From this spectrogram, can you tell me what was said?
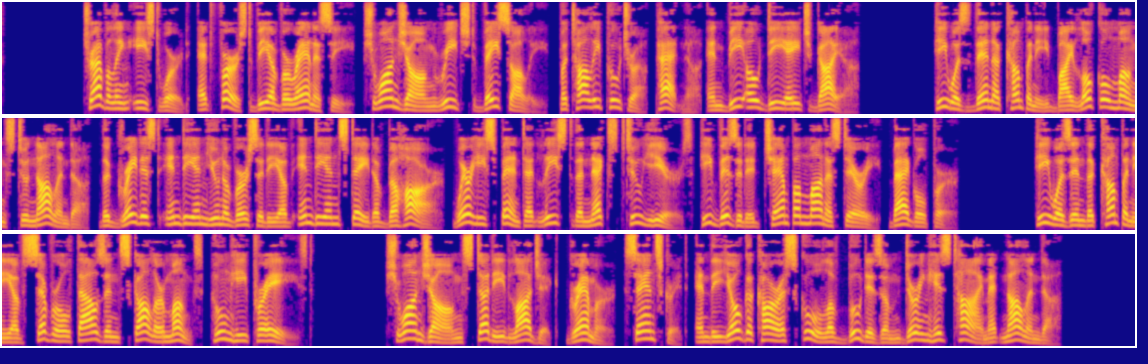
Traveling eastward, at first via Varanasi, Xuanzang reached Vaisali, Pataliputra Patna and Bodh Gaya. He was then accompanied by local monks to Nalanda, the greatest Indian university of Indian state of Bihar, where he spent at least the next two years. He visited Champa Monastery, Bhagalpur. He was in the company of several thousand scholar monks, whom he praised. Xuanzang studied logic, grammar, Sanskrit, and the Yogacara school of Buddhism during his time at Nalanda.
